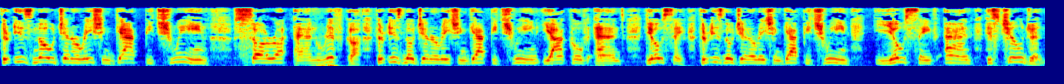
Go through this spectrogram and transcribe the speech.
There is no generation gap between Sarah and Rivka. There is no generation gap between Yaakov and Yosef. There is no generation gap between Yosef and his children.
